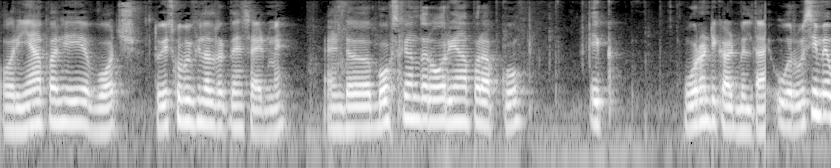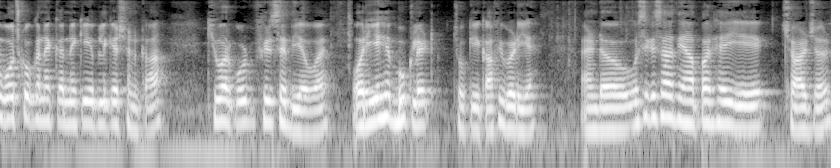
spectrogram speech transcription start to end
और यहाँ पर है ये वॉच तो इसको भी फ़िलहाल रखते हैं साइड में। एंड बॉक्स के अंदर और यहाँ पर आपको एक वारंटी कार्ड मिलता है। और उसी में वॉच को कनेक्ट करने की एप्लीकेशन का क्यू आर कोड फिर से दिया हुआ है। और ये है बुकलेट जो कि काफ़ी बड़ी है। एंड उसी के साथ यहाँ पर है ये एक चार्जर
